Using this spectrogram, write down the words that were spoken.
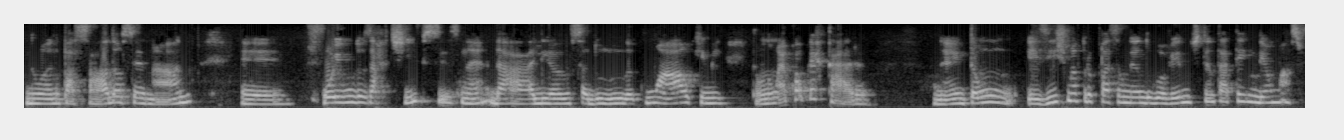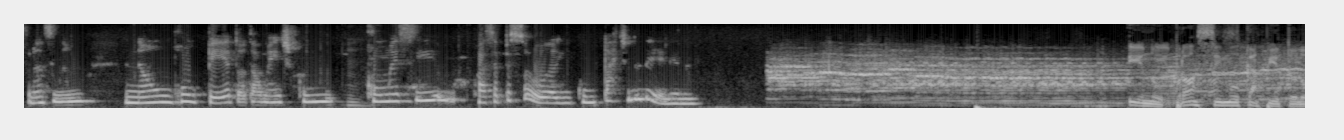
no ano passado ao Senado é, foi um dos artífices né, da aliança do Lula com o Alckmin, então não é qualquer cara. Né? Então, existe uma preocupação dentro do governo de tentar atender o Márcio França e não, não romper totalmente com, com, esse, com essa pessoa, com o partido dele. Né? E no próximo capítulo.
